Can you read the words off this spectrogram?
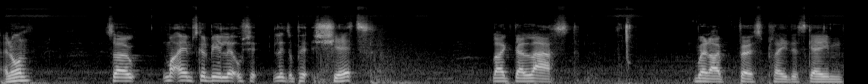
Anyone? So, my aim's going to be a little, little bit shit. Like the last, when I first played this game,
